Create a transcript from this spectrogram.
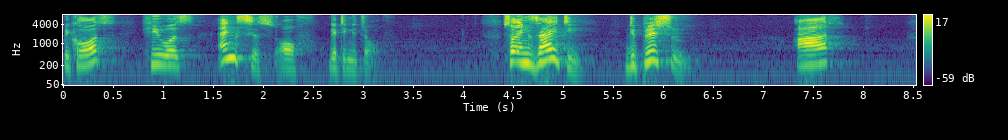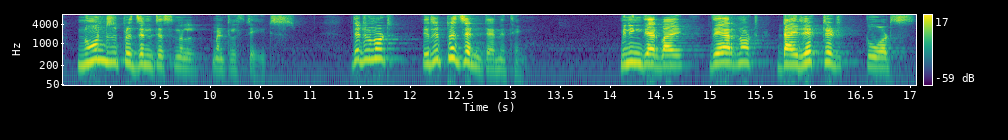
because he was anxious of getting a job. So, anxiety, depression are non-representational mental states. They do not represent anything, meaning thereby they are not directed towards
